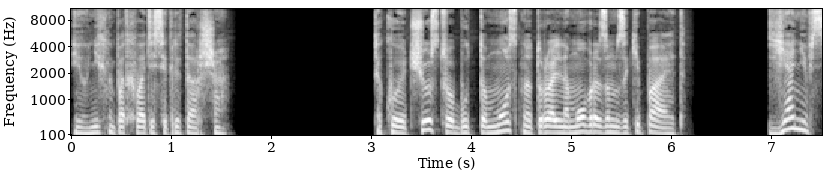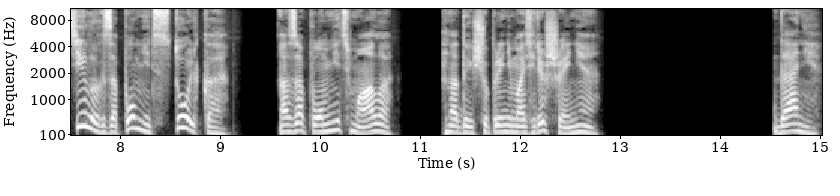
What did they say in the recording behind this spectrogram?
и у них на подхвате секретарша. Такое чувство, будто мозг натуральным образом закипает. Я не в силах запомнить столько, а запомнить мало. Надо еще принимать решения. «Дани»,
